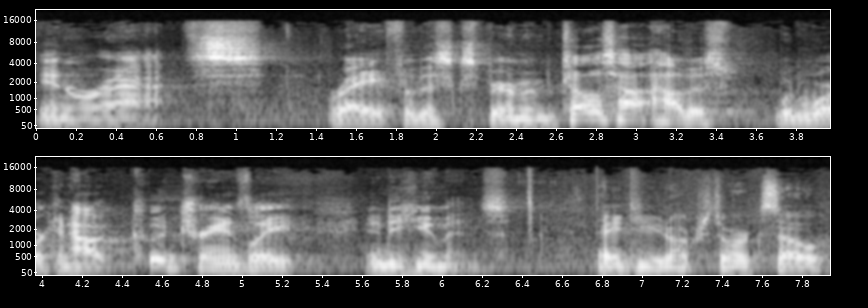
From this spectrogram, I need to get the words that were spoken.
in rats, right, for this experiment. But tell us how, how this would work and how it could translate into humans. Thank you, Dr. Stork. So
